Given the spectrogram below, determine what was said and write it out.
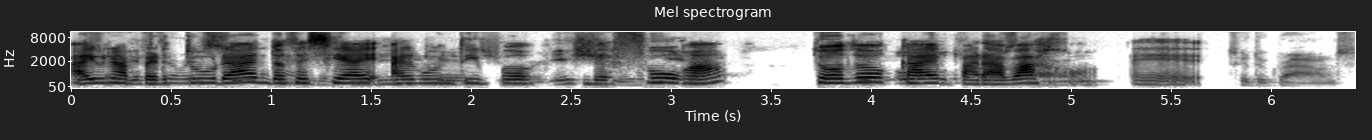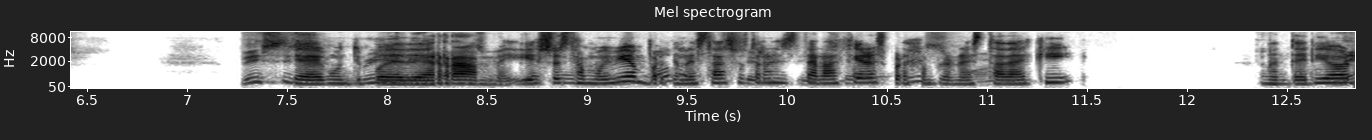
hay una apertura, entonces si hay algún tipo de fuga, todo cae para abajo. Eh, si hay algún tipo de derrame. Y eso está muy bien, porque en estas otras instalaciones, por ejemplo, en esta de aquí, anterior,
